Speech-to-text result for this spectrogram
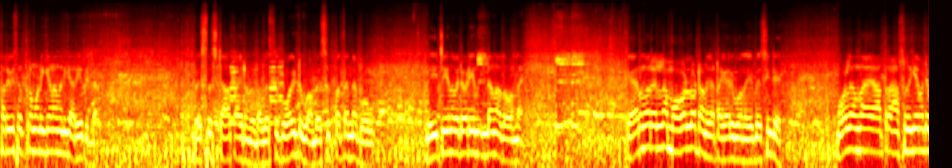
സർവീസ് എത്ര മണിക്കാണെന്ന് എനിക്ക് അറിയത്തില്ല ബസ് സ്റ്റാർട്ട് ആയിട്ടുണ്ട്? ബസ് പോയിട്ട് പോകാം ബസ് ഇപ്പം തന്നെ പോകും വെയിറ്റ് ചെയ്യുന്ന പരിപാടിയൊന്നും ഇല്ലെന്നാണ് തോന്നുന്നത് കയറുന്നവരെല്ലാം മുകളിലോട്ടാണ് കേട്ടോ കയറി പോകുന്നത് ഈ ബസ്സിന്റെ. മുകളിൽ നിന്ന് യാത്ര ആസ്വദിക്കാൻ വേണ്ടി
